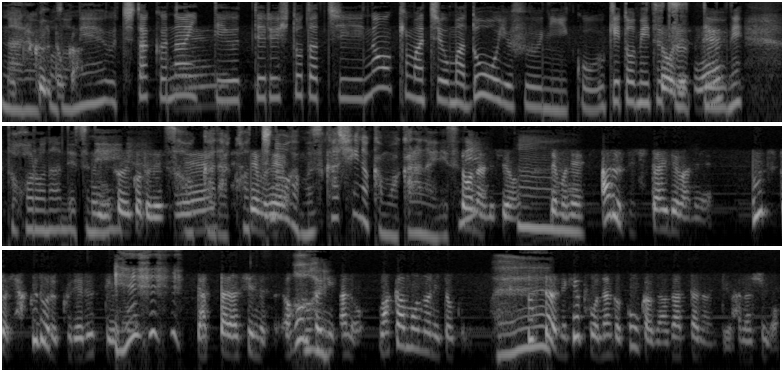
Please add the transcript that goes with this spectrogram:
なるほどね。打ちたくないって言ってる人たちの気持ちをまあどういうふうにこう受け止めつつっていうねところなんですね。うん。そういうことですそうね。かだこっちの方が難しいのかもわからないですね。そうなんですよ。うん。でもねある自治体ではね打つと100ドルくれるっていうのをやったらしいんです、本当に、はいあの若者に特に、へえそしたらね結構なんか効果が上がったなんていう話も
